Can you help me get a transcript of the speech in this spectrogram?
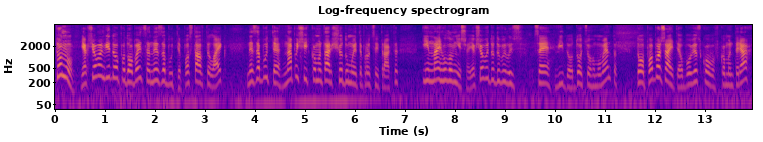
Тому, якщо вам відео подобається, не забудьте поставити лайк, не забудьте напишіть коментар, що думаєте про цей трактор. І найголовніше, якщо ви додивились це відео до цього моменту, то побажайте обов'язково в коментарях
